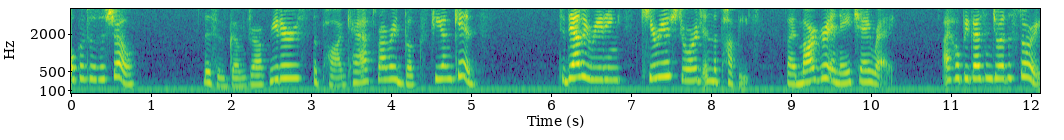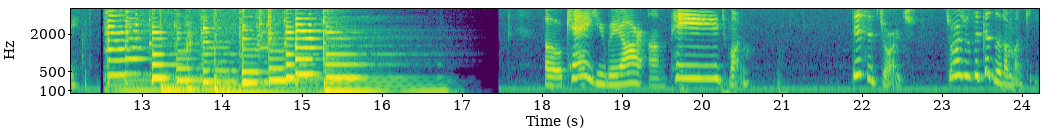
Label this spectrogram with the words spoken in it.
welcome to the show. This is Gumdrop Readers, the podcast where I read books to young kids. Today I'll be reading Curious George and the Puppies by Margaret and H.A. Rey. I hope you guys enjoy the story. Okay, here we are on page one. This is George. George was a good little monkey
